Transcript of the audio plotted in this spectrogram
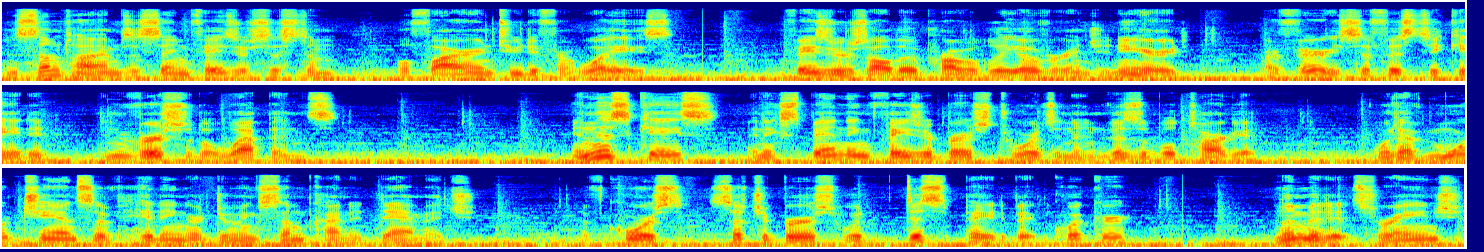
and sometimes the same phaser system will fire in two different ways. Phasers, although probably over-engineered, are very sophisticated and versatile weapons. In this case, an expanding phaser burst towards an invisible target would have more chance of hitting or doing some kind of damage, course, such a burst would dissipate a bit quicker, limit its range,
